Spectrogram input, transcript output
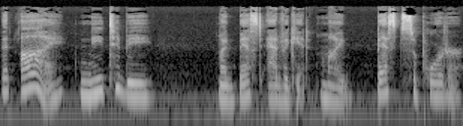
that I need to be my best advocate, my best supporter.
